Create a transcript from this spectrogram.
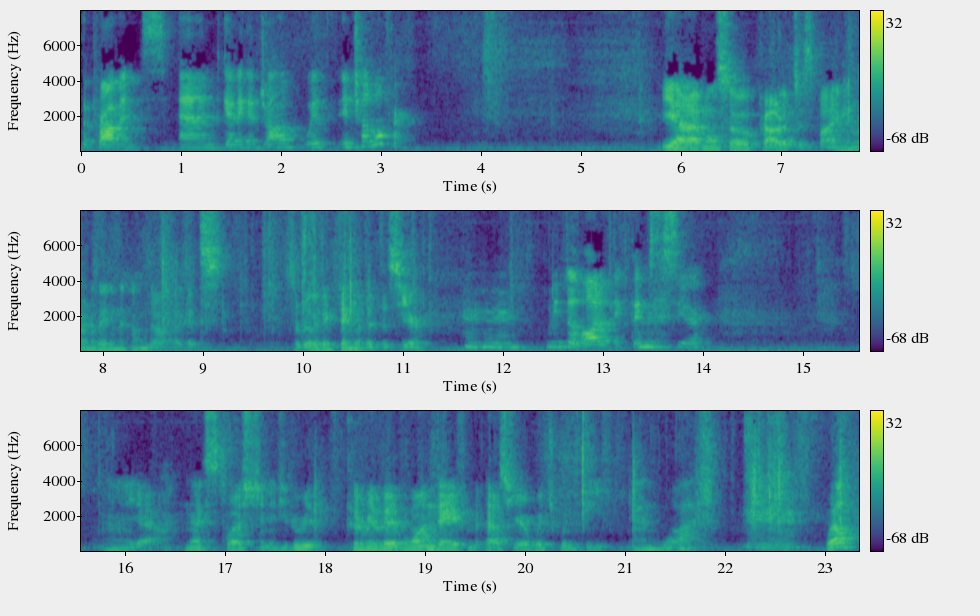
the province and getting a job with in child welfare. Yeah, I'm also proud of just buying and renovating the condo. Like it's it's a really big thing with it this year. Mm-hmm. We did a lot of big things this year. Uh, yeah. Next question: If you could re- could relive one day from the past year, which would it be and why? Mm. Well,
